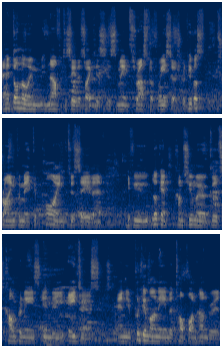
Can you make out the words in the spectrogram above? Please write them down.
I don't know him enough to say that's like his, his main thrust of research, but he was trying to make a point to say that if you look at consumer goods companies in the 80s and you put your money in the top 100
